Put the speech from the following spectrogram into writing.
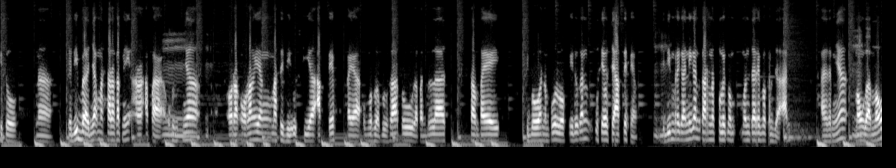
gitu. Nah, jadi banyak masyarakat nih apa Hmm. khususnya orang-orang yang masih di usia aktif kayak umur 21, 18 sampai di bawah 60 itu kan usia-usia aktif ya. Mm-mm. Jadi mereka ini kan karena sulit mencari pekerjaan, akhirnya Hmm. mau nggak mau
